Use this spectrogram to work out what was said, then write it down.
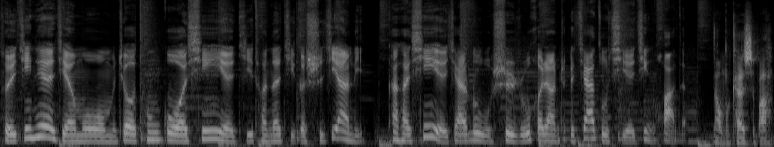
所以今天的节目，我们就通过星野集团的几个实际案例，看看星野家路是如何让这个家族企业进化的。那我们开始吧。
